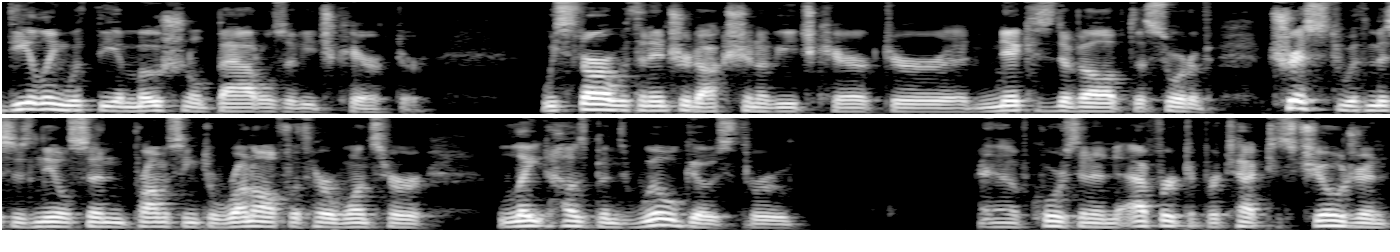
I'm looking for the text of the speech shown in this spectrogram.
dealing with the emotional battles of each character. We start with an introduction of each character. Nick has developed a sort of tryst with Mrs. Nielsen, promising to run off with her once her late husband's will goes through. And of course, in an effort to protect his children,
